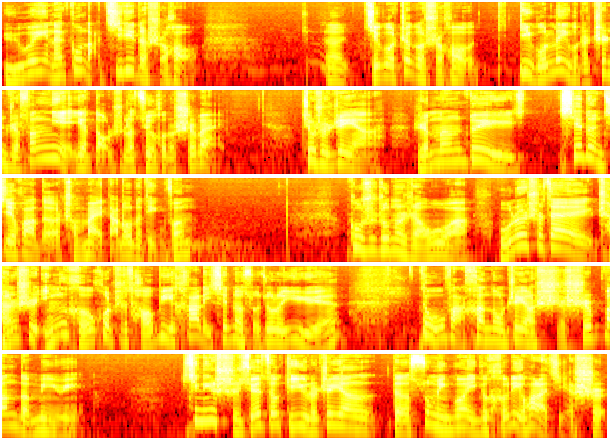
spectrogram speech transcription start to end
余威来攻打基地的时候，呃，结果这个时候帝国内部的政治分裂也导致了最后的失败。就是这样，人们对谢顿计划的崇拜达到了顶峰。故事中的人物啊，无论是在尝试迎合，或者逃避哈里·谢顿所做的预言，都无法撼动这样史诗般的命运。心理史学则给予了这样的宿命观一个合理化的解释：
